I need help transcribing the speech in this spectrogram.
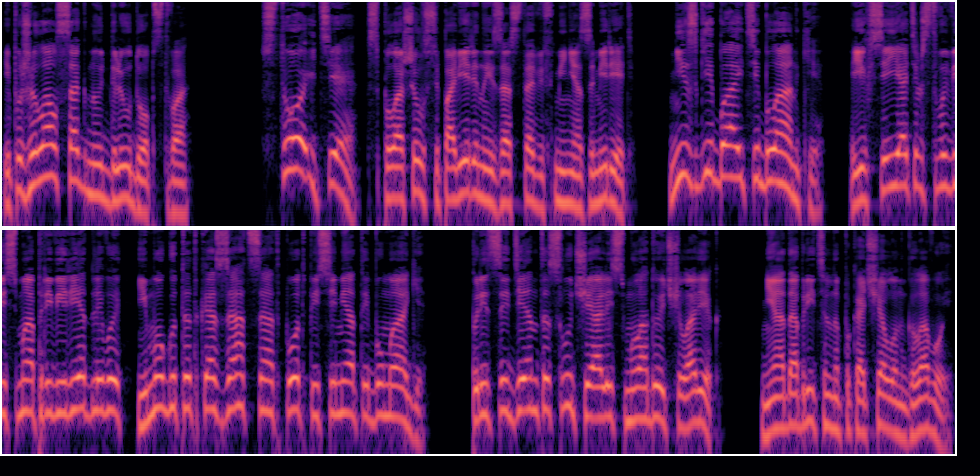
и пожелал согнуть для удобства. «Стойте!» — всполошился поверенный, заставив меня замереть. «Не сгибайте бланки! Их сиятельства весьма привередливы и могут отказаться от подписи мятой бумаги. Прецеденты случались, молодой человек. Неодобрительно покачал он головой.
